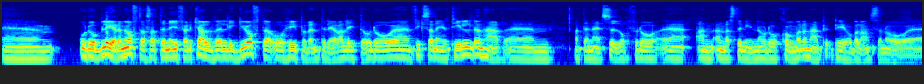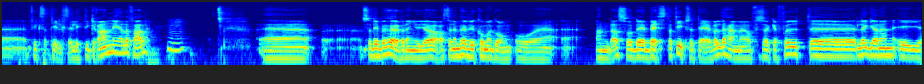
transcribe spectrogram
Ehm, och då blir det ju oftast att en nyfödd kalv ligger ju ofta och hyperventilerar lite och då eh, fixar den ju till den här ehm, att den är sur för då eh, an- andas den in och då kommer den här pH-balansen och eh, fixar till sig lite grann i alla fall. Eh, så det behöver den ju göra. Så den behöver ju komma igång och andas. Och det bästa tipset är väl det här med att försöka få ut, lägga den i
